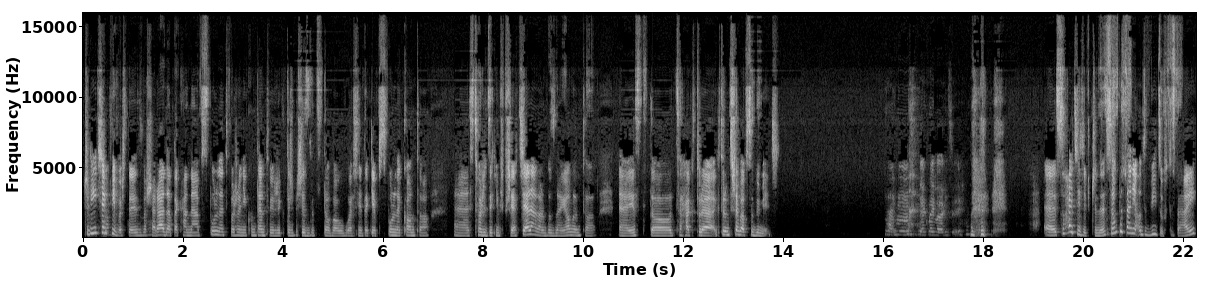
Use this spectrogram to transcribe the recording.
Czyli cierpliwość to jest Wasza rada taka na wspólne tworzenie kontentu, jeżeli ktoś by się zdecydował właśnie takie wspólne konto e, stworzyć z jakimś przyjacielem albo znajomym, to jest to cecha, która, którą trzeba w sobie mieć. Tak. Mhm, jak najbardziej. E, Słuchajcie, dziewczyny, są pytania od widzów tutaj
